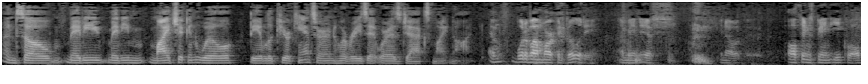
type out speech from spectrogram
And so maybe, maybe my chicken will be able to cure cancer and whoever eats it, whereas Jack's might not. And what about marketability? I mean, if, you know, all things being equal,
